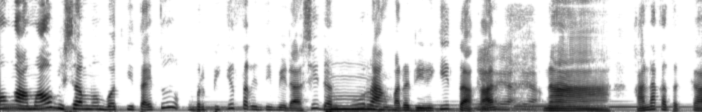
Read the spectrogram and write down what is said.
mau nggak mau bisa membuat kita itu berpikir terintimidasi dan Hmm. kurang pada diri kita Ya, kan ya, ya. nah karena ketika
